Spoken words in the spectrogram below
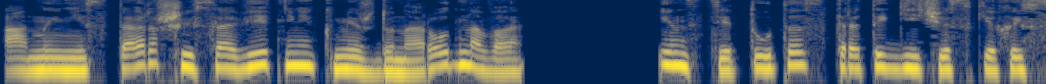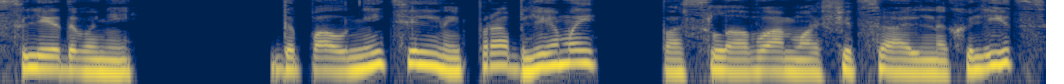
а ныне старший советник Международного Института стратегических исследований. Дополнительной проблемой, по словам официальных лиц,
